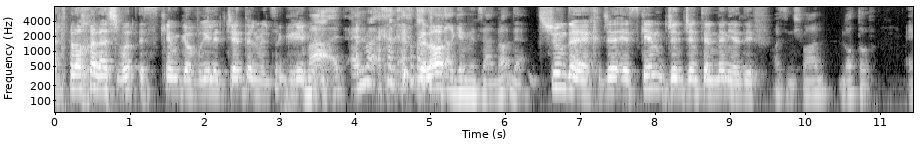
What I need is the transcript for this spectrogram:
אתה לא יכול להשוות הסכם גברי ל gentlemen's agreement. מה, אין מה, איך אתה היית לא- מתרגם את זה? אני לא יודע. שום דרך, הסכם ג'נטלמני עדיף. אז זה נשמע לא טוב. אמ,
